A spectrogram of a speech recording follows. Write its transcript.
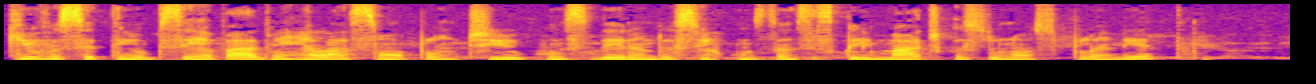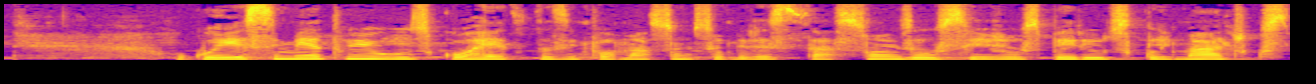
que você tem observado em relação ao plantio, considerando as circunstâncias climáticas do nosso planeta? O conhecimento e o uso correto das informações sobre as estações, ou seja, os períodos climáticos,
